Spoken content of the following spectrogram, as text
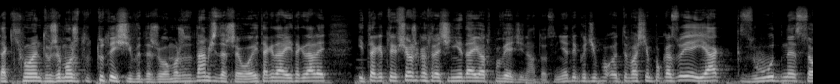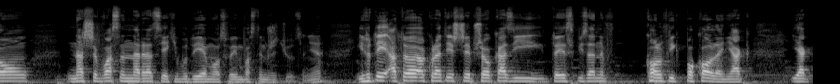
takich momentów, że może to tutaj się wydarzyło, może to tam się zaczęło i tak dalej, i tak dalej. I tak, to jest książka, która ci nie daje odpowiedzi na to, co nie? Tylko ci po- to właśnie pokazuje, jak złudne są nasze własne narracje, jakie budujemy o swoim własnym życiu, co nie? I tutaj, a to akurat jeszcze przy okazji, to jest wpisane w konflikt pokoleń, jak, jak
